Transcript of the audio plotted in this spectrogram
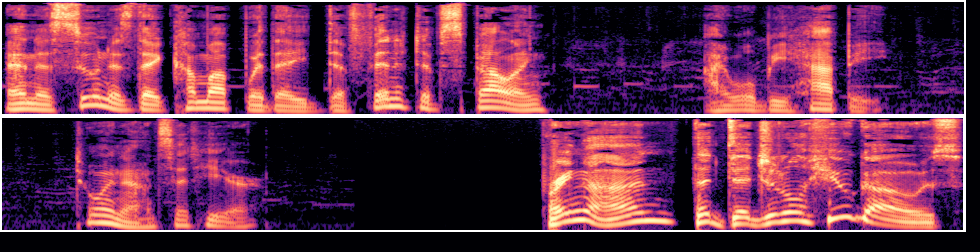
And as soon as they come up with a definitive spelling, I will be happy to announce it here. Bring on the digital Hugos.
